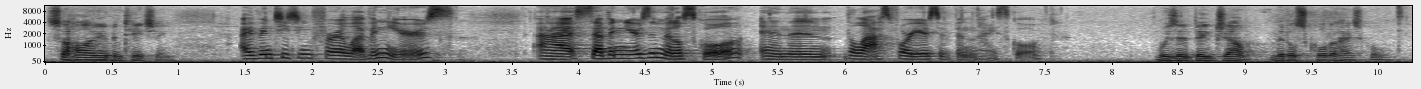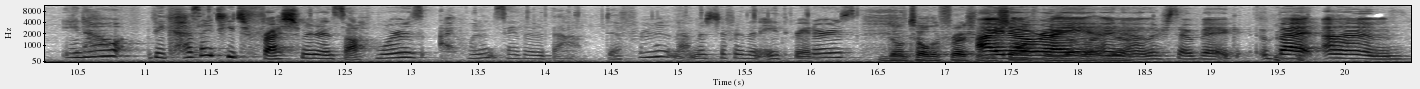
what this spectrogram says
So how long have you been teaching? I've been teaching for 11 years, uh, seven years in middle school, and then the last four years have been in high school. Was it a big jump, middle school to high school? You know, because I teach freshmen and sophomores, I wouldn't say they're that different, that much different than eighth graders. Don't tell the freshmen. I know, right? that, I Yeah. know they're so big, but um,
